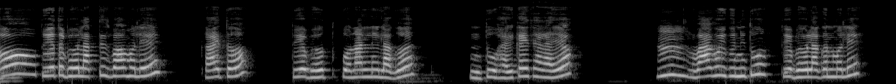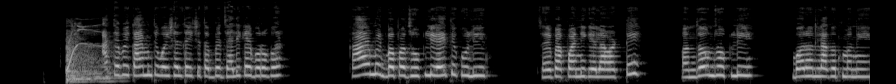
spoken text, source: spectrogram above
हो तुझ्या तर भेव लागतेच बा मले. काय तर? तुझ्या भेव कोणाला नाही लागत. तू हाय काय थाळाय हम्म वाघ होई कोणी तू? तुझ्या भेव लागन मले? बाई काय म्हणते वैशाल त्याची तब्येत झाली काय बरोबर? काय माहीत बापा झोपली आहे ते खोलीत साईबापांनी गेला वाटते. अन जाऊन झोपली. बरं लागत म्हणे.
